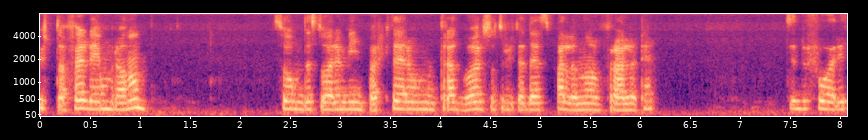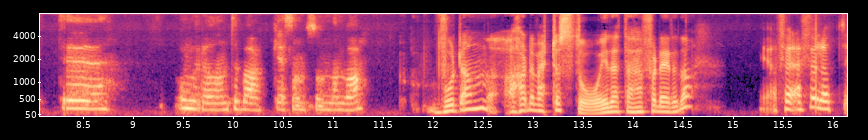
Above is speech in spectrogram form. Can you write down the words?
utafor de områdene. Så om det står en vindpark der om 30 år, så tror jeg ikke det spiller noe fra eller til. Du får ikke uh, områdene tilbake sånn som de var. Hvordan har det vært å stå i dette her for dere, da? Ja, for jeg føler at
